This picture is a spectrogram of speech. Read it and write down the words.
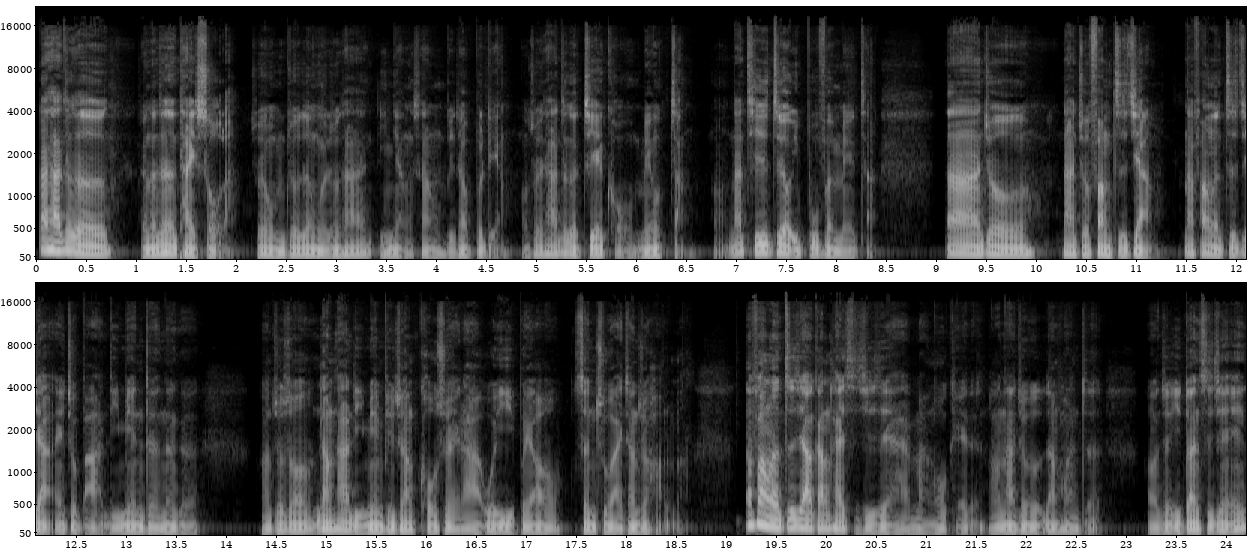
那他这个可能真的太瘦了，所以我们就认为说他营养上比较不良哦，所以他这个接口没有长啊。那其实只有一部分没长，那就那就放支架嘛。那放了支架，哎，就把里面的那个啊，就是说让它里面，比如像口水啦、胃液不要渗出来，这样就好了嘛。那放了支架，刚开始其实也还蛮 OK 的哦。那就让患者哦，就一段时间，哎，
